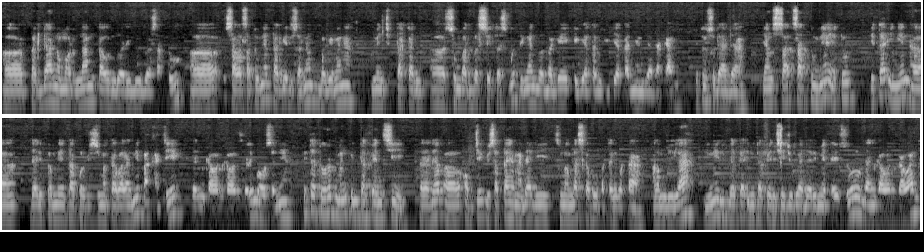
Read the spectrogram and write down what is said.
uh, Perda nomor 6 tahun 2021 uh, salah satunya target di sana bagaimana menciptakan uh, sumber bersih tersebut dengan berbagai kegiatan-kegiatan yang diadakan. Itu sudah ada. Yang satunya yaitu kita ingin uh, dari pemerintah Provinsi Sumatera Barat ini Pak KJ dan kawan-kawan sekalian bahwasanya kita turut mengintervensi terhadap uh, objek wisata yang ada di 19 kabupaten kota. Alhamdulillah ini berkat intervensi juga dari Metezul dan kawan-kawan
